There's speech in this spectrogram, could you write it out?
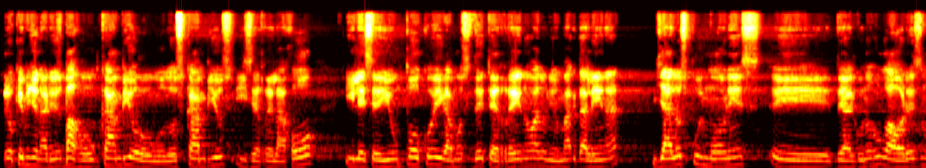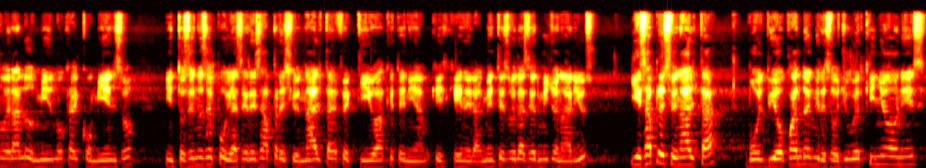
Creo que Millonarios bajó un cambio o dos cambios y se relajó y le cedió un poco, digamos, de terreno a la Unión Magdalena. Ya los pulmones eh, de algunos jugadores no eran los mismos que al comienzo y entonces no se podía hacer esa presión alta efectiva que, tenía, que generalmente suele hacer Millonarios. Y esa presión alta volvió cuando ingresó Juber Quiñones,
